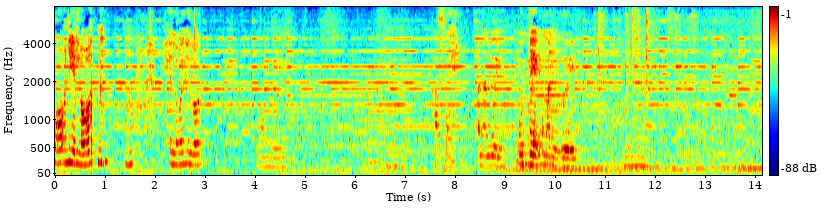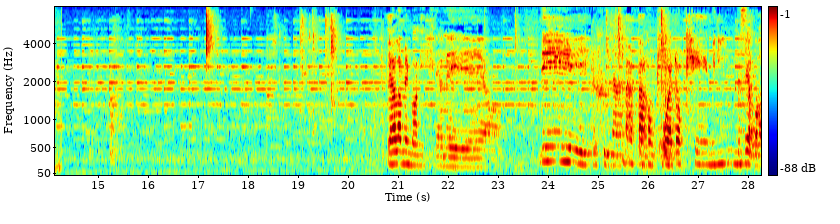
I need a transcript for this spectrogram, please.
บอมันเห็นรถเนาะเห็นรถเห็นรถลองดีครับบอกอันนั้นเลยบนแตกออกมาอย่างเลยอืมแล้วเราเป็นบอนี่เดี๋ยวแล้วนี่ก็คือหน้าหน้าตาของอัวดอกเคมินิจะเสียบปะ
